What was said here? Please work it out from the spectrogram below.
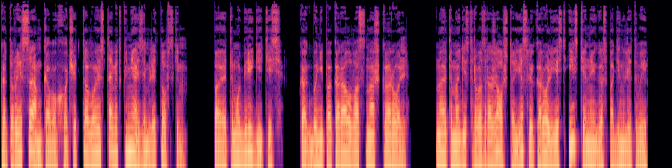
который сам кого хочет, того и ставит князем литовским. Поэтому берегитесь, как бы не покарал вас наш король. На это магистр возражал, что если король есть истинный господин Литвы,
